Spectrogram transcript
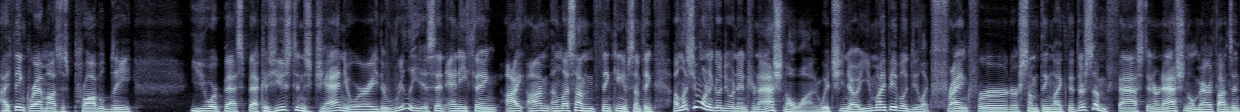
I think grandma's is probably your best bet because Houston's January. There really isn't anything. I I'm unless I'm thinking of something. Unless you want to go do an international one, which you know you might be able to do like Frankfurt or something like that. There's some fast international marathons, and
